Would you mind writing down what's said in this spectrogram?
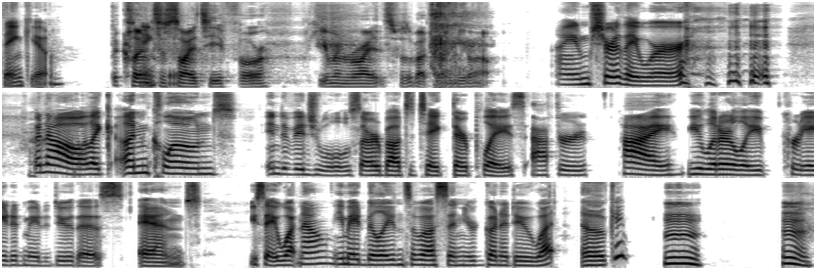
thank you. The Clone Thank you. Society for Human Rights was about to ring you up. I am sure they were. but no, like uncloned individuals are about to take their place after, hi, you literally created me to do this. And you say, what now? You made millions of us and you're going to do what? Okay. Mm. Mm.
